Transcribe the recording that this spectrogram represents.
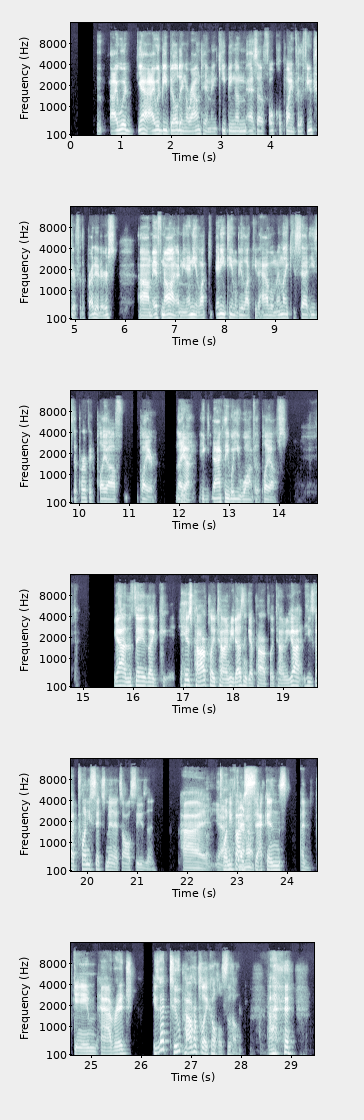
I would yeah, I would be building around him and keeping him as a focal point for the future for the Predators. Um, if not, I mean any lucky any team will be lucky to have him. And like you said, he's the perfect playoff player. Like yeah. exactly what you want for the playoffs. Yeah, and the thing like his power play time, he doesn't get power play time. He got he's got 26 minutes all season. Uh yeah, 25 seconds a game average He's got two power play goals though. Uh,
